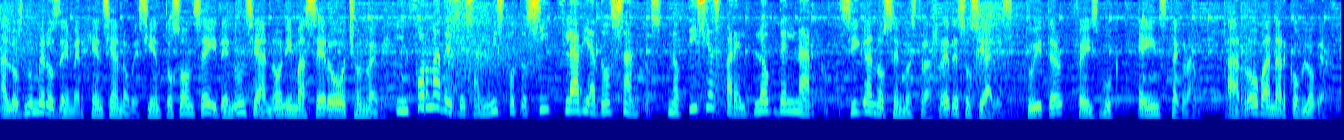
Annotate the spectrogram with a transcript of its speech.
a los números de emergencia 911 y denuncia anónima 089. Informa desde San Luis Potosí, Flavia Dos Santos, noticias para el blog del narco. Síganos en nuestras redes sociales, Twitter, Facebook e Instagram, arroba narcoblogger.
